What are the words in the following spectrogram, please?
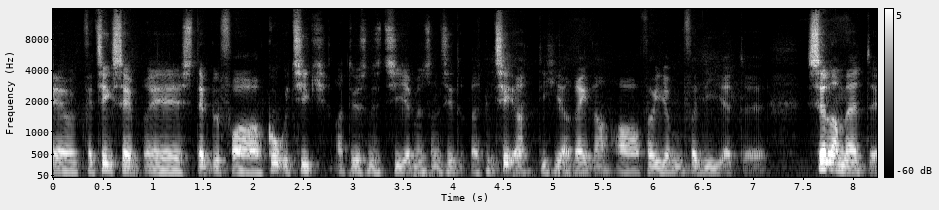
øh, kvalitetsstempel stempel for god etik, og det vil sådan set sige, at man sådan set respekterer de her regler og følger dem, fordi at øh, selvom at øh,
